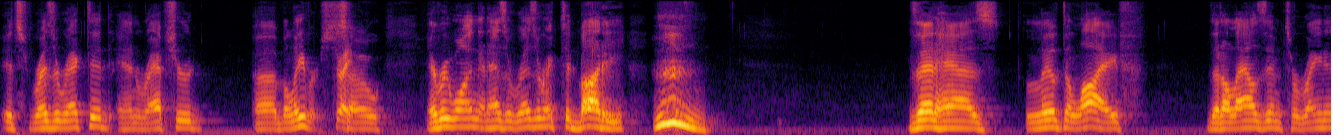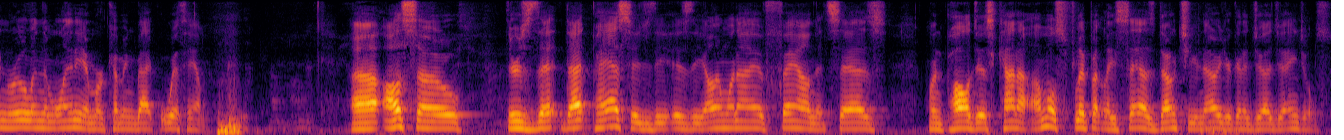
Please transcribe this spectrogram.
it's resurrected and raptured uh, believers. Right. So everyone that has a resurrected body that has lived a life that allows them to reign and rule in the millennium are coming back with him. Uh, also, there's that, that passage the, is the only one I have found that says, when Paul just kind of almost flippantly says, Don't you know you're going to judge angels?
